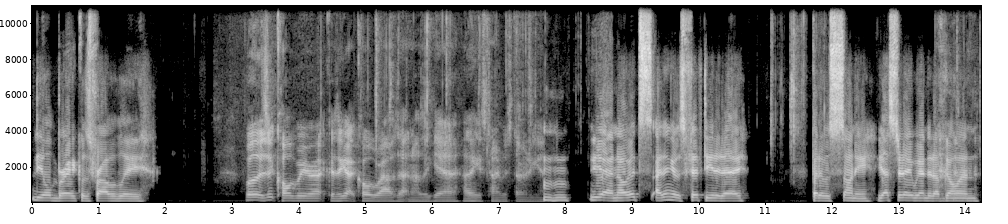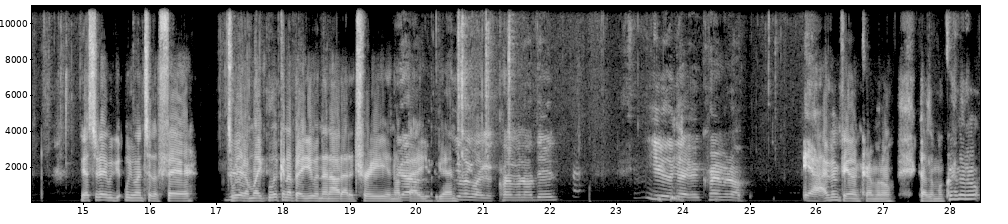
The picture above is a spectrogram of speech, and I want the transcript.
the old break was probably Well, is it cold where you're at? Because it got cold where I was at, and I was like, yeah, I think it's time to start again. hmm Yeah, no, it's. I think it was 50 today, but it was sunny. Yesterday we ended up going. Yesterday we we went to the fair. It's weird. I'm like looking up at you and then out at a tree and up Yeah, at you again. You look like a criminal, dude. You look like a criminal. Yeah, I've been feeling criminal because I'm a criminal.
